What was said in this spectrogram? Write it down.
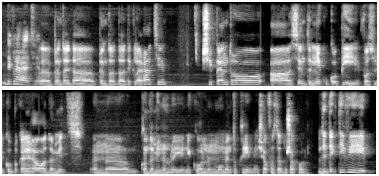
Declarație. Uh, pentru, a da, pentru a da declarații și pentru a se întâlni cu copiii fostului cuplu care erau adormiți în uh, condominiul lui Nicole în momentul crimei și au fost aduși acolo. Detectivii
